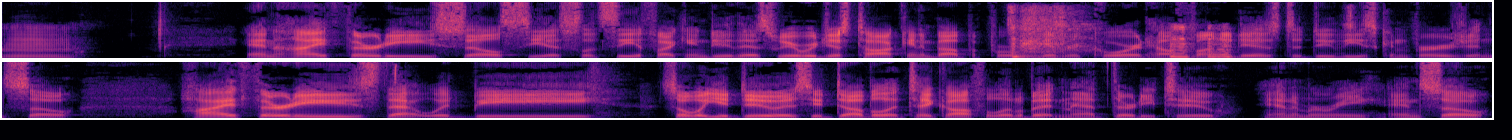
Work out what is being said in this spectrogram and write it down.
Mm. And high 30s Celsius. Let's see if I can do this. We were just talking about before we hit record how fun it is to do these conversions. So, high 30s, that would be. So, what you do is you double it, take off a little bit, and add 32, Anna Marie. And so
